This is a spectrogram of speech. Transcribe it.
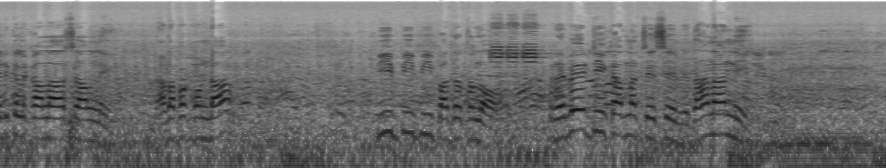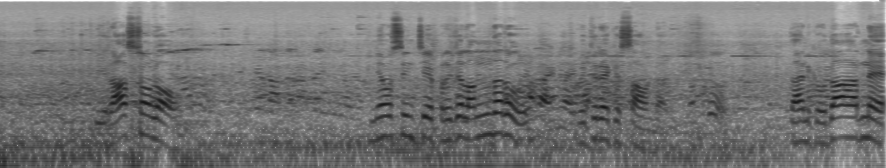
మెడికల్ కళాశాలని నడపకుండా పీపీపీ పద్ధతిలో ప్రైవేటీకరణ చేసే విధానాన్ని ఈ రాష్ట్రంలో నివసించే ప్రజలందరూ వ్యతిరేకిస్తూ ఉండాలి దానికి ఉదాహరణే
